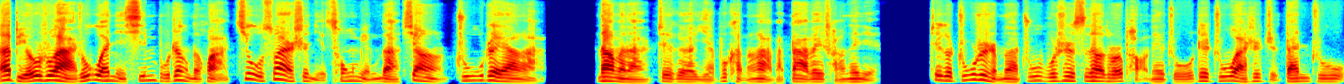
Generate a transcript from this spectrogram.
那比如说啊，如果你心不正的话，就算是你聪明的像猪这样啊，那么呢，这个也不可能啊把大位传给你。这个猪是什么呢？猪不是四条腿跑那猪，这猪啊是指丹朱，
